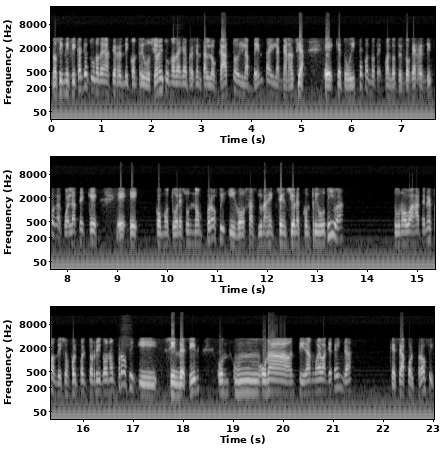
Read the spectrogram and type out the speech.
no significa que tú no tengas que rendir contribuciones y tú no tengas que presentar los gastos y las ventas y las ganancias eh, que tuviste cuando te, cuando te toque rendir, porque acuérdate que eh, eh, como tú eres un non-profit y gozas de unas exenciones contributivas, tú no vas a tener Foundation for Puerto Rico non-profit y sin decir una entidad nueva que tenga que sea por profit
